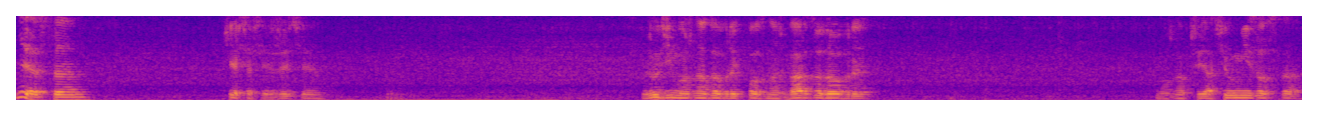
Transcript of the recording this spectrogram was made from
Jestem. Cieszę się życiem. Ludzi można dobrych poznać, bardzo dobrych. Można przyjaciółmi zostać.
